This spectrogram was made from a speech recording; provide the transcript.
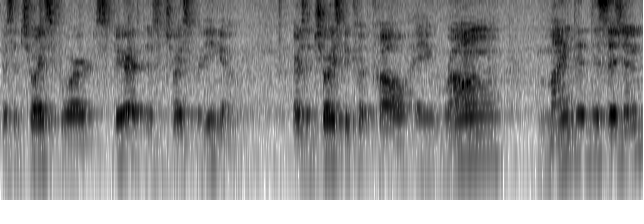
There's a choice for spirit, there's a choice for ego. There's a choice we could call a wrong-minded decision,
